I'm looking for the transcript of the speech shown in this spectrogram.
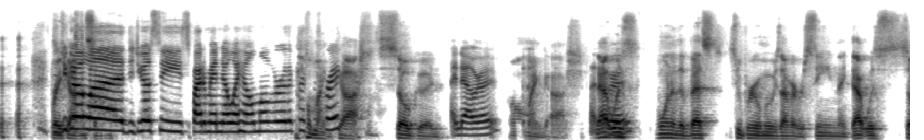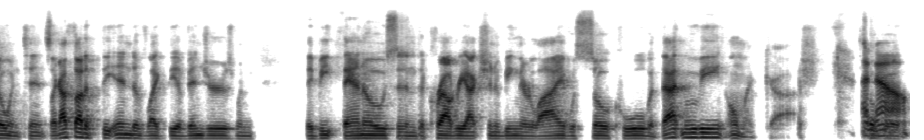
Did you go? Uh, did you go see Spider-Man: No Way Home over the Christmas break? oh my break? gosh, so good. I know, right? Oh my gosh. Know, That right? was one of the best superhero movies I've ever seen. Like that was so intense. Like I thought at the end of like the Avengers when they beat Thanos and the crowd reaction of being there live was so cool. But that movie, oh my gosh. I so know.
